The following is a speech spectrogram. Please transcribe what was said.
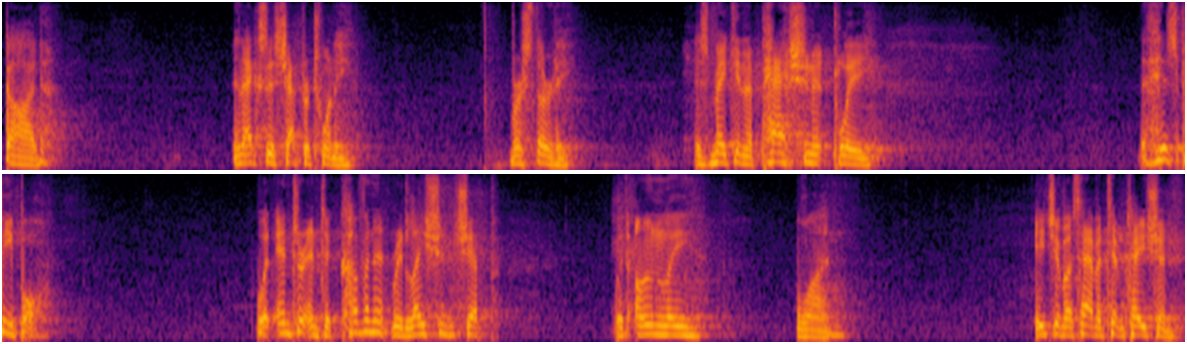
God. In Exodus chapter 20, verse 30, is making a passionate plea that his people would enter into covenant relationship with only one. Each of us have a temptation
